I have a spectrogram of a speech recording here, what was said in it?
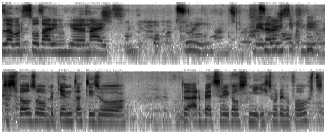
Dat wordt zo daarin genaaid. Sorry. Nee, dat wist ik niet. Het is wel zo bekend dat die zo de arbeidsregels niet echt worden gevolgd.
